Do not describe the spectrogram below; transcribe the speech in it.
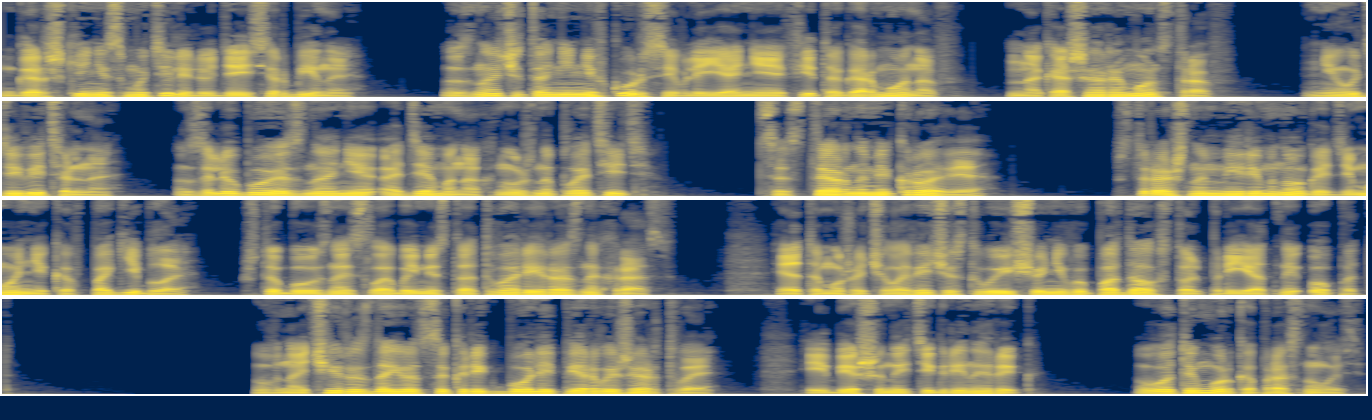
Горшки не смутили людей Сербины. Значит, они не в курсе влияния фитогормонов на кошары монстров. Неудивительно. За любое знание о демонах нужно платить. Цистернами крови. В страшном мире много демонников погибло, чтобы узнать слабые места тварей разных рас. Этому же человечеству еще не выпадал столь приятный опыт. В ночи раздается крик боли первой жертвы и бешеный тигриный рык. Вот и Мурка проснулась.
